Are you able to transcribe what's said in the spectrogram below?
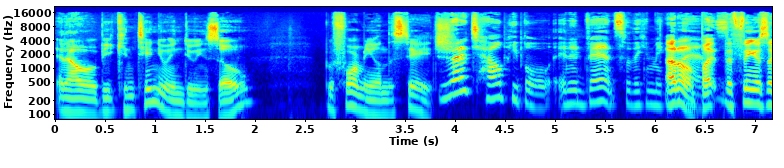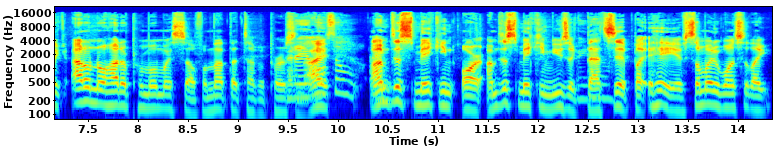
and I will be continuing doing so, before me on the stage. You gotta tell people in advance so they can make. I don't know, but the thing is, like, I don't know how to promote myself. I'm not that type of person. But I, also, I am just making art. I'm just making music. I that's know. it. But hey, if somebody wants to like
